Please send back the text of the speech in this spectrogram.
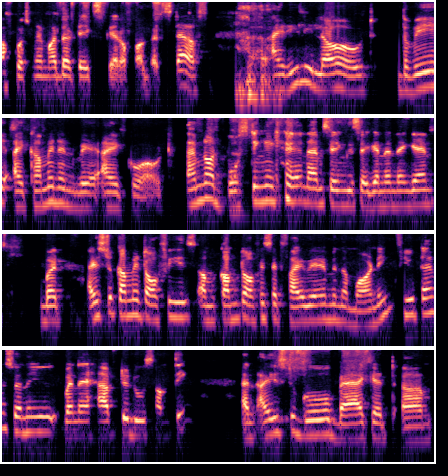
of course my mother takes care of all that stuff. I really loved the way i come in and way i go out. I'm not boasting again. I'm saying this again and again. But i used to come at office um come to office at 5 a.m in the morning few times when i when i have to do something. And i used to go back at um,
